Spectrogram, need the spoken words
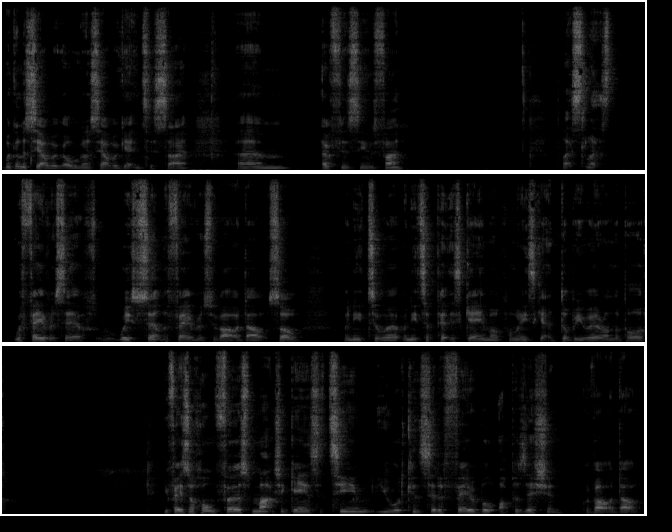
we're going to see how we go. We're going to see how we get into this side. Um, everything seems fine. Let's let's we're favourites here. We're certainly favourites without a doubt. So we need to uh, we need to pick this game up and we need to get a W here on the board. You face a home first match against a team you would consider favourable opposition without a doubt.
